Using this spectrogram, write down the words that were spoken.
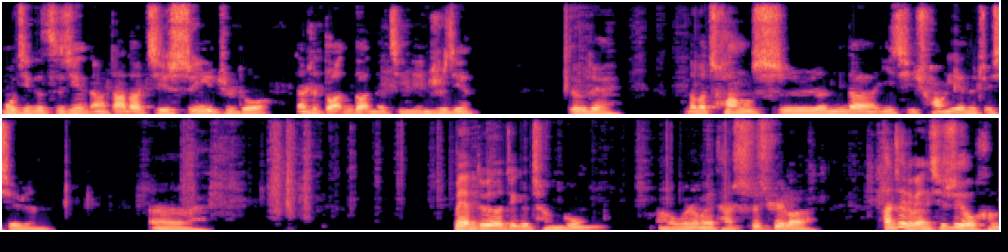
募集的资金啊达到几十亿之多，但是短短的几年之间，对不对？那么创始人的一起创业的这些人，呃，面对了这个成功啊，我认为他失去了。它这里面其实有很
